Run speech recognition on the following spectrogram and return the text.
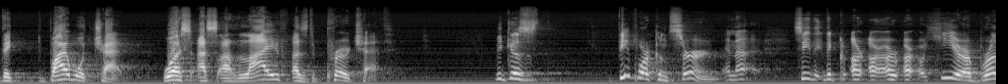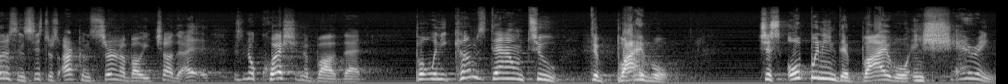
the Bible chat was as alive as the prayer chat. Because people are concerned. And I, see, the, the, our, our, our, here, our brothers and sisters are concerned about each other. I, there's no question about that. But when it comes down to the Bible, just opening the Bible and sharing,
